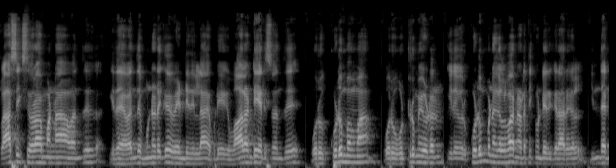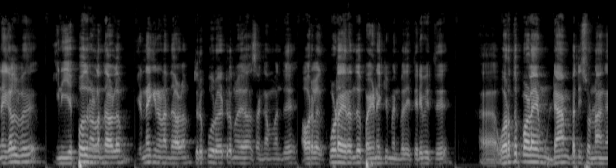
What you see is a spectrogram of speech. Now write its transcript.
கிளாசிக் சிவராமண்ணா வந்து இதை வந்து முன்னெடுக்க வேண்டியதில்லை. அப்படி வாலண்டியர்ஸ் வந்து ஒரு குடும்பமாக ஒரு ஒற்றுமையுடன் இதை ஒரு குடும்ப நிகழ்வாக நடத்தி கொண்டிருக்கிறார்கள். இந்த நிகழ்வு இனி எப்போது நடந்தாலும் என்னைக்கு நடந்தாலும் திருப்பூர் ஏற்றுமதியாளர் சங்கம் வந்து அவர்களுக்கு கூட இருந்து பயணிக்கும் என்பதை தெரிவித்து உரத்துப்பாளையம் ஒரத்துப்பாளையம் டேம் பற்றி சொன்னாங்க.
